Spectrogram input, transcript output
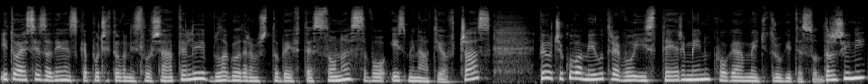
И тоа е се за денеска, почитувани слушатели. Благодарам што бевте со нас во изминатиот час. Ве очекуваме утре во ист термин, кога меѓу другите содржини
